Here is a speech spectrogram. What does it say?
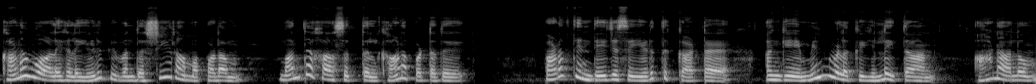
கனவு அலைகளை எழுப்பி வந்த ஸ்ரீராம படம் மந்தகாசத்தில் காணப்பட்டது. படத்தின் தேஜஸை எடுத்துக்காட்ட அங்கே மின் விளக்கு இல்லைத்தான். ஆனாலும்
